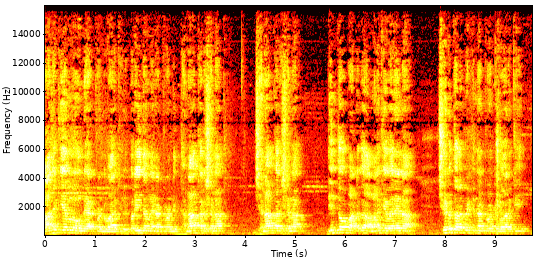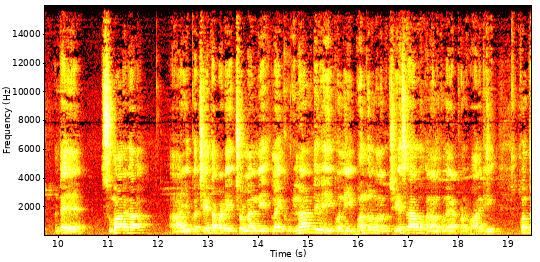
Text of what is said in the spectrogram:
రాజకీయంలో ఉండేటువంటి వారికి విపరీతమైనటువంటి ధనాకర్షణ జనాకర్షణ. దీంతో పాటుగా మనకి ఎవరైనా చెడు తలపెట్టినటువంటి వారికి అంటే సుమారుగా యొక్క చేతపడి చొల్లంగి లైక్ ఇలాంటివి కొన్ని ఇబ్బందులు మనకు చేశారు అని అనుకునేటువంటి వారికి కొంత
